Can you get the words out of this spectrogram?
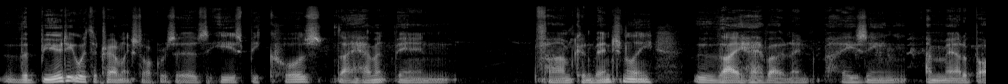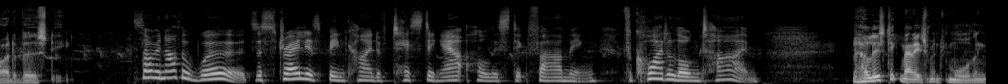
The beauty with the travelling stock reserves is because they haven't been farmed conventionally, they have an amazing amount of biodiversity. So, in other words, Australia's been kind of testing out holistic farming for quite a long time. Holistic management's more than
